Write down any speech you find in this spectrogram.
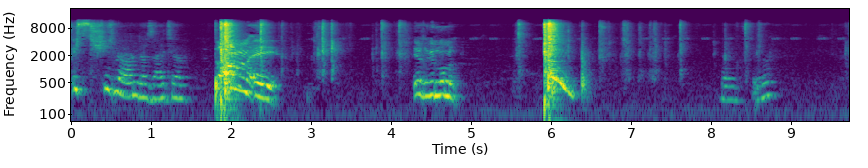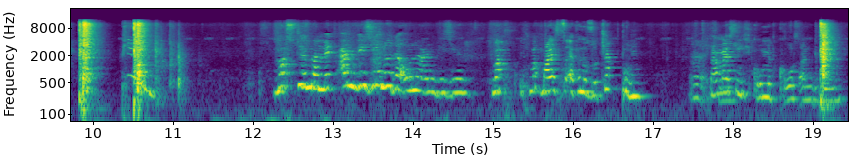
Ich schieße mal an der Seite. Bam, ey. Irre genommen. Danke. Machst du immer mit anvisieren oder ohne anvisieren? Ich mach, ich mach meistens einfach nur so tschack, bumm. Ich mach meistens nicht mit groß anvisieren.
